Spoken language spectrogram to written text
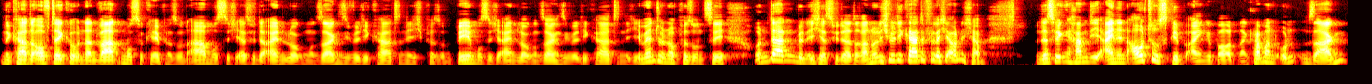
eine Karte aufdecke und dann warten muss, okay, Person A muss sich erst wieder einloggen und sagen, sie will die Karte nicht, Person B muss sich einloggen und sagen, sie will die Karte nicht, eventuell noch Person C und dann bin ich erst wieder dran und ich will die Karte vielleicht auch nicht haben. Und deswegen haben die einen Autoskip eingebaut. Und dann kann man unten sagen,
